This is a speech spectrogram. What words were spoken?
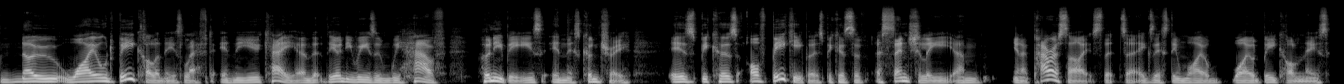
no wild bee colonies left in the UK, and that the only reason we have honeybees in this country is because of beekeepers, because of essentially um, you know parasites that uh, exist in wild wild bee colonies.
